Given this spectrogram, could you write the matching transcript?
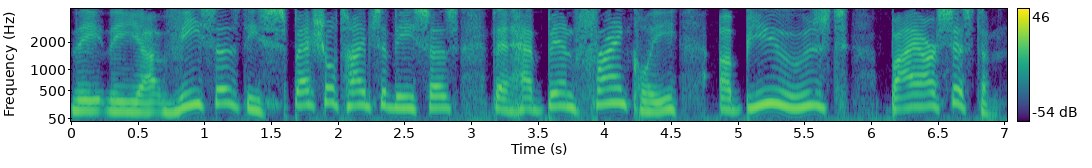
the, the uh, visas, these special types of visas that have been frankly abused by our system.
